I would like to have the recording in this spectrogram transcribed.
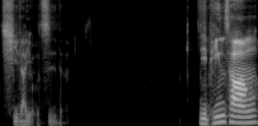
其来有之的。你平常。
